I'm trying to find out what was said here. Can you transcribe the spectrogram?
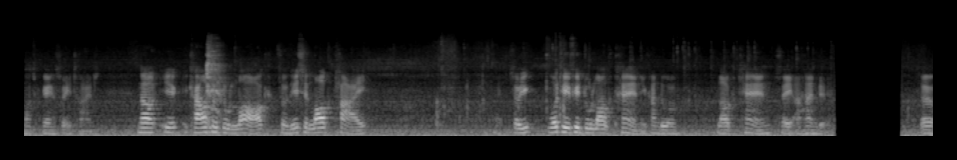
Multiplying 3 times. Now, you, you, can also do log. So this is log pi. So you, what if you do log 10? You can do log 10, say 100. So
